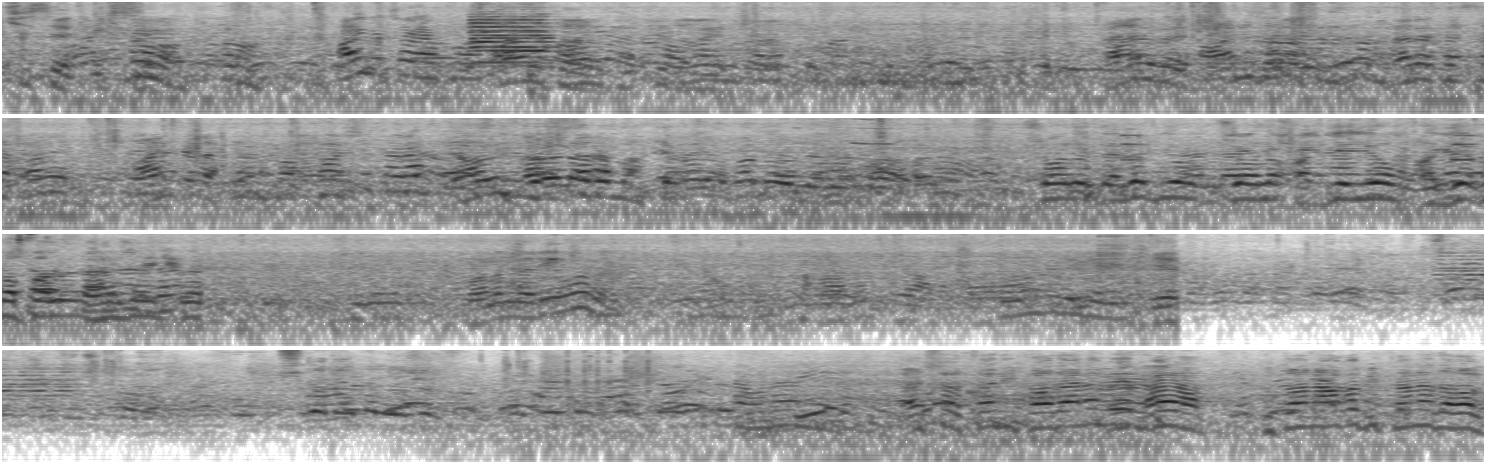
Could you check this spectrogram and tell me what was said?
İkisi. İkisi. Tamam, tamam. Aynı taraf var. Aynı taraf. Aynı taraf. Nerede testlafları? Aynı taraf. Bak karşı taraf Şu anda devlet yok, şu anda adliye yok, adliye kapalı. Her şey Konum nereye var mı? ایشا سن ایفاده نه بیر تو تان آقا بیتنه دار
